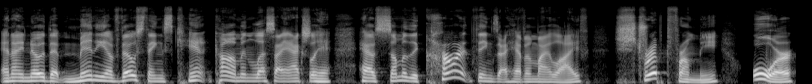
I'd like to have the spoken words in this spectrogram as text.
And I know that many of those things can't come unless I actually have some of the current things I have in my life stripped from me or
